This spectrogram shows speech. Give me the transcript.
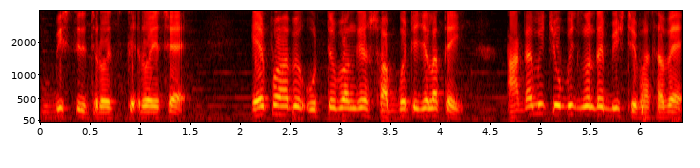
বিস্তৃত রয়ে- রয়েছে। এর প্রভাবে উত্তরবঙ্গের সবকটি জেলাতেই আগামী চব্বিশ ঘন্টায় বৃষ্টিপাত হবে।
